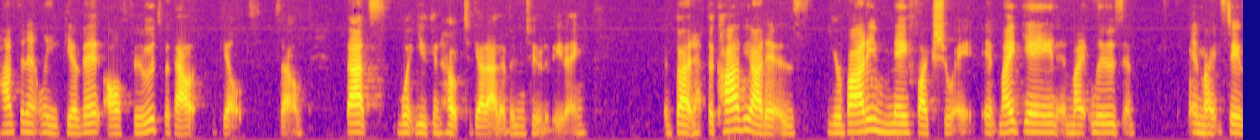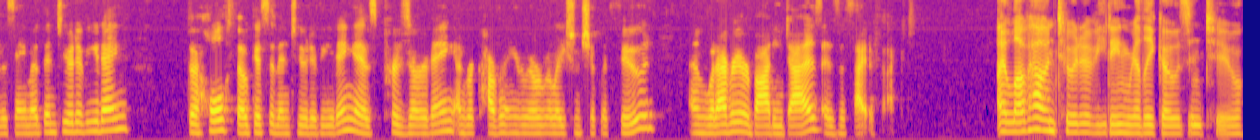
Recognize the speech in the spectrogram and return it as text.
confidently give it all foods without guilt. So that's what you can hope to get out of intuitive eating. But the caveat is your body may fluctuate. It might gain, it might lose, it, it might stay the same with intuitive eating the whole focus of intuitive eating is preserving and recovering your relationship with food. And whatever your body does is a side effect. I love how intuitive eating really goes into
